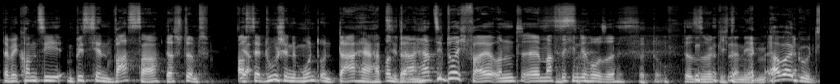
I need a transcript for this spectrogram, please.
da bekommt sie ein bisschen Wasser Das stimmt. Aus Ja. der Dusche in den Mund und daher hat sie Und dann. da hat sie Durchfall und äh, macht sich in die Hose. Das ist so dumm. Das ist wirklich daneben. Aber gut.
